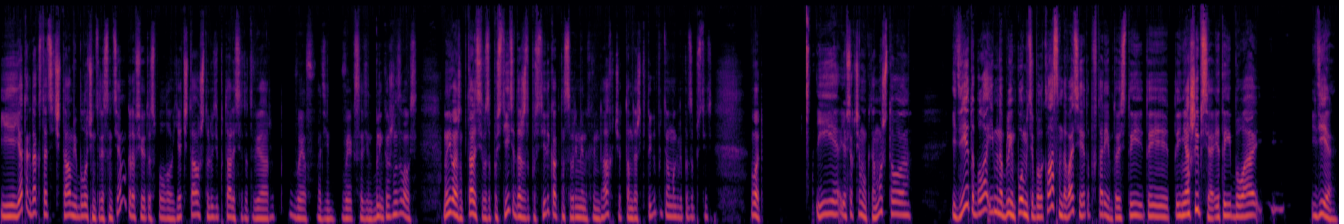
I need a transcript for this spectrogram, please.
И я тогда, кстати, читал, мне была очень интересная тема, когда все это всплыло. Я читал, что люди пытались этот VR VF1, VX1, блин, как же назывался? Но ну, неважно, пытались его запустить, и даже запустили как на современных виндах, что-то там даже какие-то игры могли подзапустить. Вот. И я все к чему? К тому, что идея это была именно, блин, помните, было классно, давайте это повторим. То есть ты, ты, ты не ошибся, это и была идея,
